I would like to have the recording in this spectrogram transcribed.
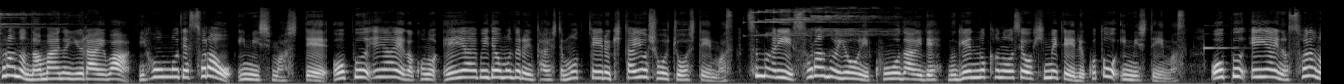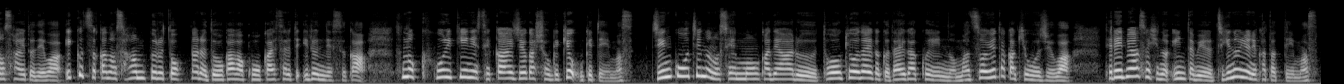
空の名前の由来は日本語で空を意味しまして OpenAI がこの AI ビデオモデルに対して持っている期待を象徴しています。つまり空のように広大で無限の可能性を秘めていることを意味しています。OpenAI の空のサイトではいくつかのサンプルとなる動画が公開されているんですが、そのクオリティに世界中が衝撃を受けています。人工知能の専門家である東京大学大学院の松尾豊教授は、テレビ朝日のインタビューで次のように語っています。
